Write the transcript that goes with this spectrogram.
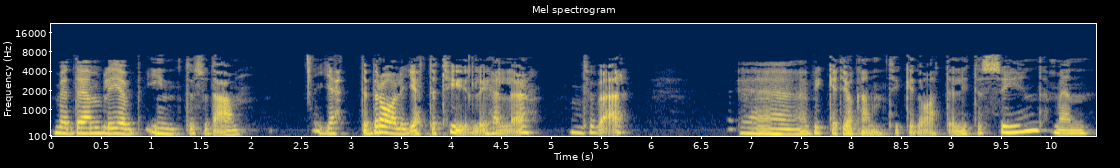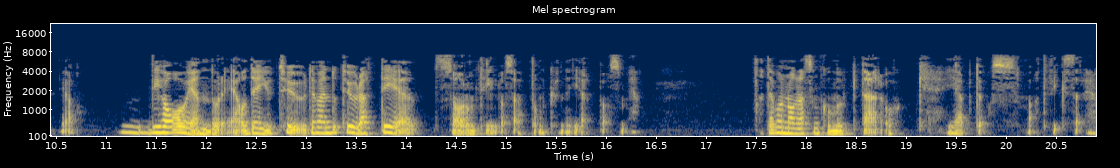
Men den blev inte sådär jättebra eller jättetydlig heller. Mm. Tyvärr. Eh, vilket jag kan tycka då att det är lite synd men ja. Vi har ju ändå det och det är ju tur. Det var ändå tur att det sa de till oss att de kunde hjälpa oss med. Att det var några som kom upp där och hjälpte oss med att fixa det.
